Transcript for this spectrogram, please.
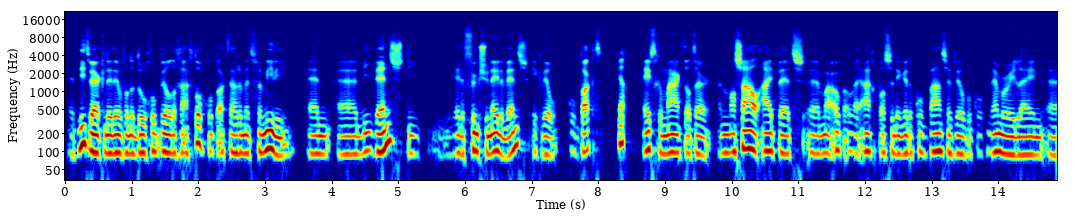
Het niet werkende deel van de doelgroep wilde graag toch contact houden met familie. En uh, die wens, die, die hele functionele wens, ik wil contact, ja heeft gemaakt dat er massaal iPads, uh, maar ook allerlei aangepaste dingen. De compaans zijn veel verkocht, Memory Lane. Uh, uh,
